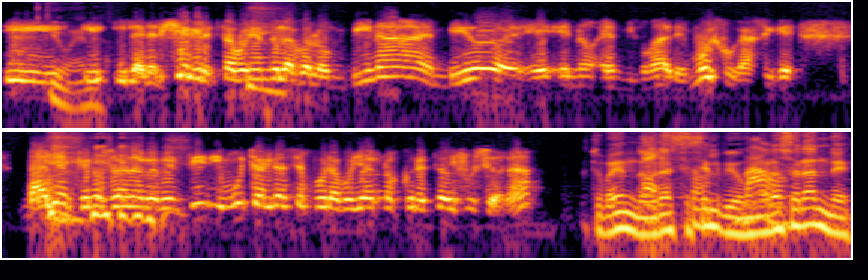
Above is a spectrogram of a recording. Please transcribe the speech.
y, y, la energía que le está poniendo la colombina en vivo en, mi comadre muy jugada, así que vayan que no se van a arrepentir y muchas gracias por apoyarnos con esta difusión. ¿ah? Estupendo, gracias Silvio, un abrazo grande.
